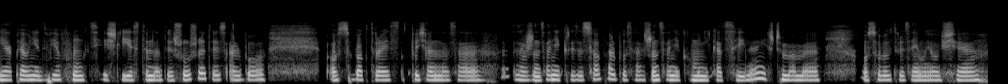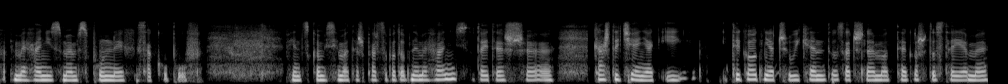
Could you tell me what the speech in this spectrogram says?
Ja pełnię dwie funkcje, jeśli jestem na dyżurze. To jest albo osoba, która jest odpowiedzialna za zarządzanie kryzysowe, albo zarządzanie komunikacyjne. Jeszcze mamy osoby, które zajmują się mechanizmem wspólnych zakupów. Więc komisja ma też bardzo podobny mechanizm. Tutaj też e, każdy dzień, jak i tygodnia czy weekendu zaczynamy od tego, że dostajemy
